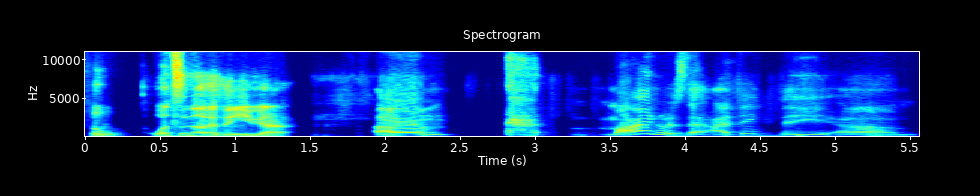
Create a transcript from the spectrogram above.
So what's another thing you got? um, mine was that I think the um,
